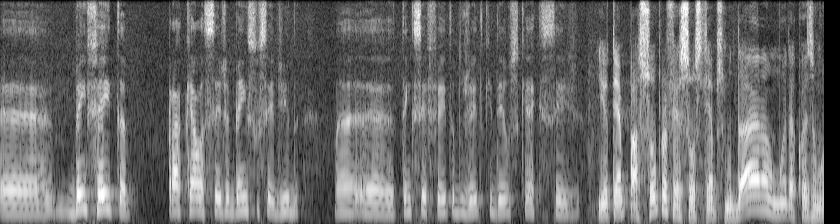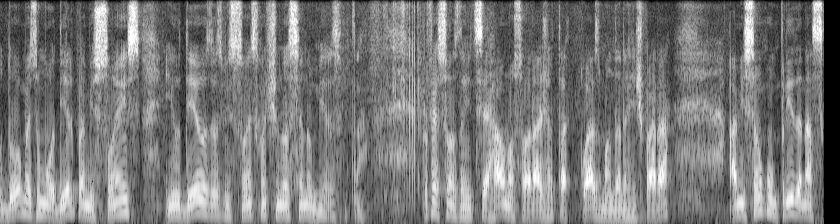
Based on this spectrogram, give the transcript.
é, bem feita para que ela seja bem sucedida. Né, é, tem que ser feita do jeito que Deus quer que seja. E o tempo passou, professor, os tempos mudaram, muita coisa mudou, mas o modelo para missões e o Deus das missões continua sendo o mesmo. Tá? Professor, antes da gente encerrar, o nosso horário já está quase mandando a gente parar a missão cumprida nas,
